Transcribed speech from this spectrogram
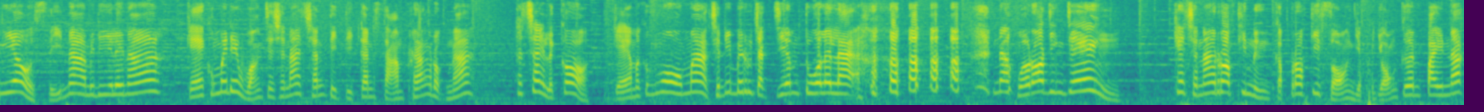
เงียว สีหน้าไม่ดีเลยนะ แกคงไม่ได้หวังจะชนะฉันติดติดกันสามครั้งหรอกนะ ถ้าใช่แล้วก็ แกมันก็โง่มากชนิดไม่รู้จักเจียมตัวเลยแหละ น่าหัวเรอดจริง ๆ แค่ชนะรอบที่หนึ่งกับรอบที่สองอย่าพยองเกินไปนัก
